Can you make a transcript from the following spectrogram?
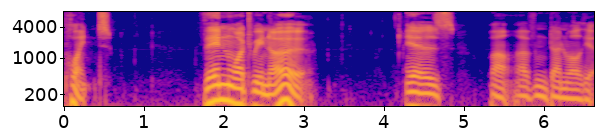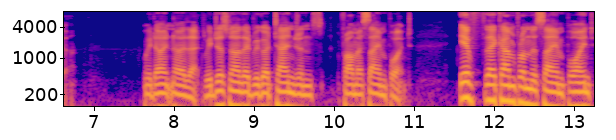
point. Then what we know is well, I haven't done well here. We don't know that. We just know that we got tangents from a same point. If they come from the same point,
